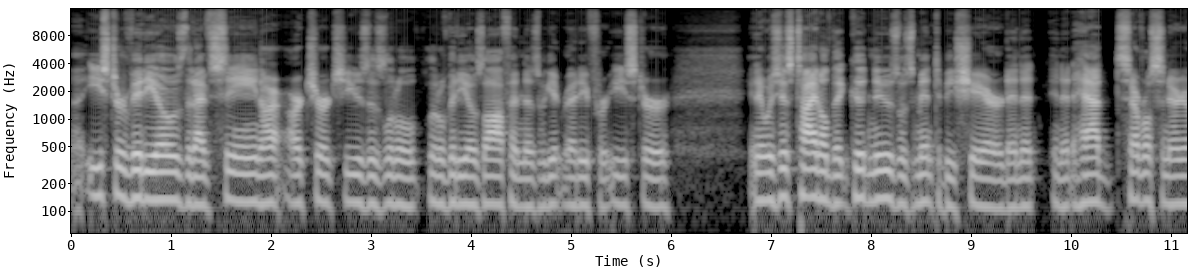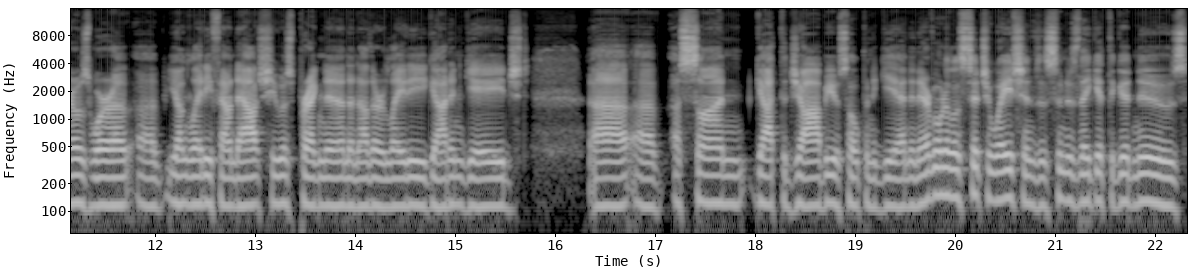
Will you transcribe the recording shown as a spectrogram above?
uh, Easter videos that I've seen. Our, our church uses little little videos often as we get ready for Easter, and it was just titled that good news was meant to be shared, and it and it had several scenarios where a, a young lady found out she was pregnant, another lady got engaged. Uh, a, a, son got the job he was hoping to get, and every one of those situations, as soon as they get the good news,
